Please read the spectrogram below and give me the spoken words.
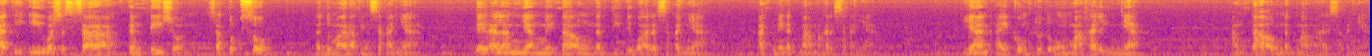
at iiwas siya sa temptation, sa tukso na dumarating sa kanya. Dahil alam niyang may taong nagtitiwala sa kanya at may nagmamahal sa kanya. Yan ay kung totoong mahal niya ang taong nagmamahal sa kanya.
